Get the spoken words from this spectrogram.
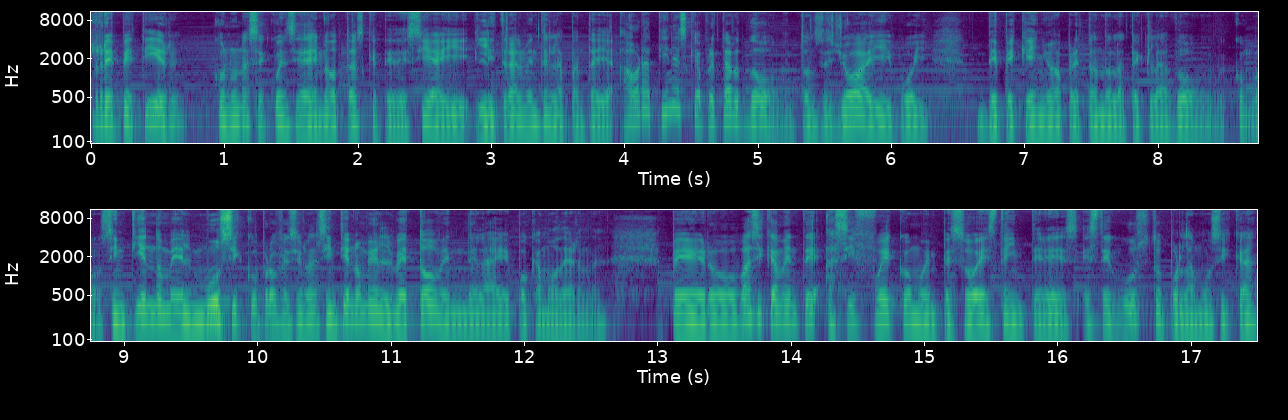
repetir con una secuencia de notas que te decía ahí literalmente en la pantalla. Ahora tienes que apretar Do. Entonces yo ahí voy de pequeño apretando la tecla Do, como sintiéndome el músico profesional, sintiéndome el Beethoven de la época moderna. Pero básicamente así fue como empezó este interés, este gusto por la música.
